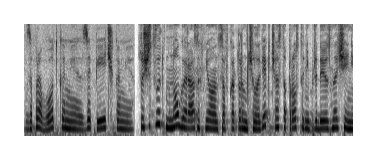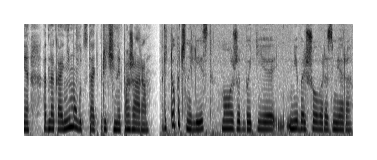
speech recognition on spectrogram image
за проводками, за печками. Существует много разных нюансов, которым человек часто просто не придает значения, однако они могут стать причиной пожара. Притопочный лист может быть небольшого размера.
